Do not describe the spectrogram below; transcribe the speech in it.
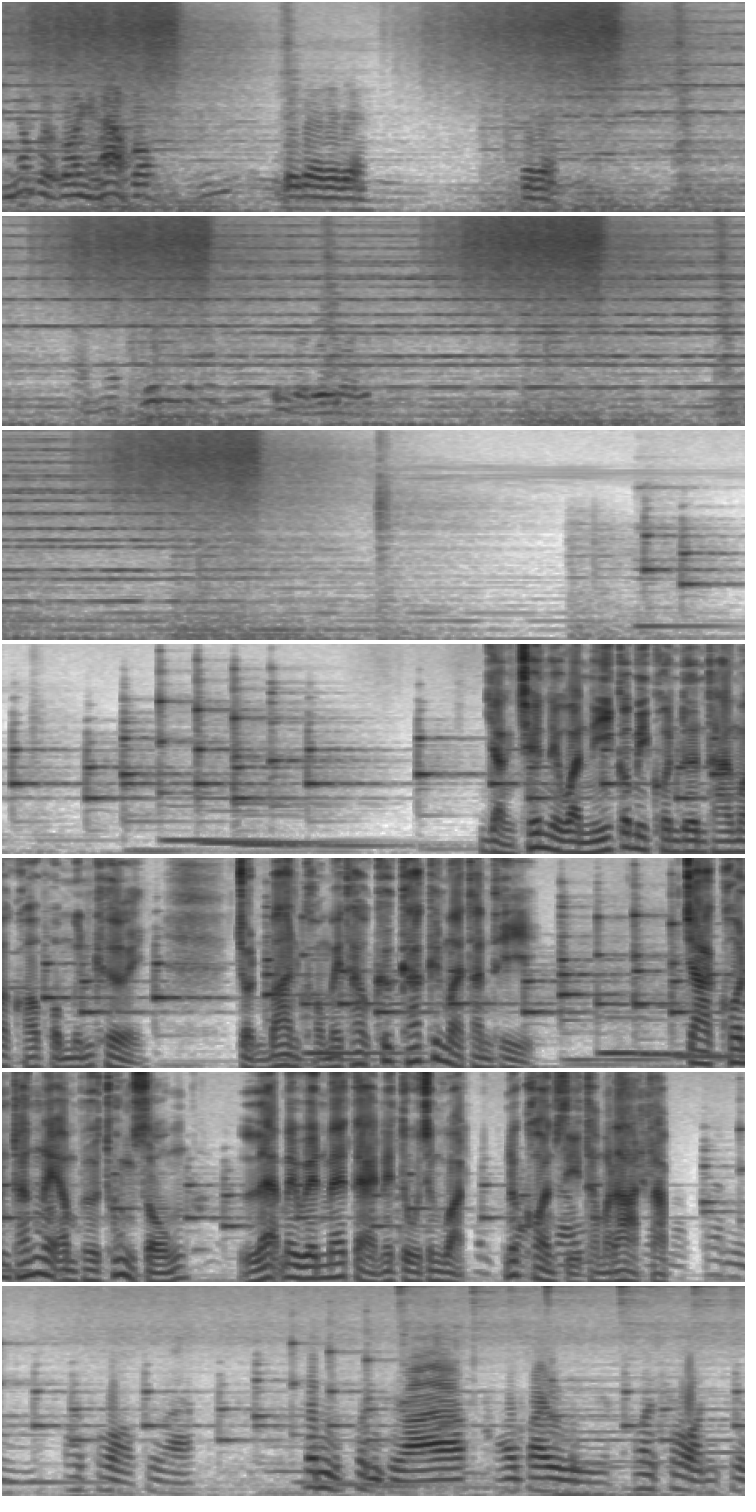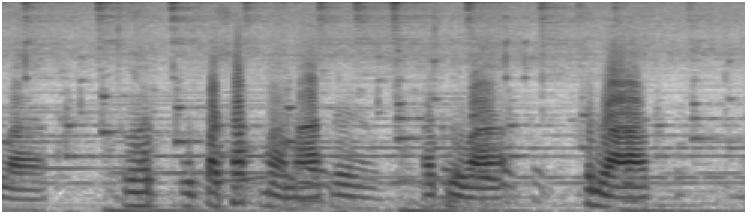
nhóc rồi coi nhà nào không đây đây đây đây đây đây Đây rồi, đây rồi. อย่างเช่นในวันนี้ก็มีคนเดินทางมาขอผมเหมือนเคย จนบ้านของแม่เท่าคึกคักขึ้นมาทันที จากคนทั้งในอำเภอทุ่งสง และไม่เว้นแม้แต่ในตัวจังหวัดนครศรีธรรมราชครับห้อยคอคือว่าเป็นคนคือว่าเอาไปห้อยคอนี่คือว่าเกิดอุปสรรคมามากแล้วก็คือว่าเป็นว่า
